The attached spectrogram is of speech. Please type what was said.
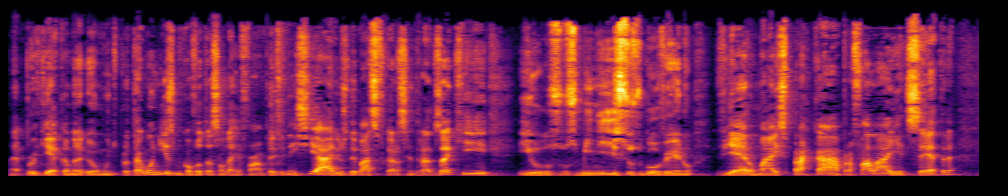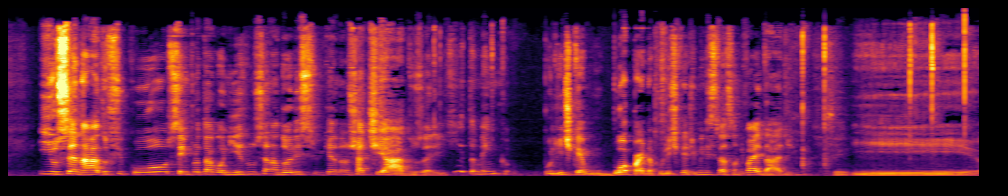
Né? Porque a Câmara ganhou muito protagonismo com a votação da reforma previdenciária, os debates ficaram centrados aqui, e os, os ministros do governo vieram mais para cá para falar e etc. E o Senado ficou sem protagonismo, os senadores ficaram chateados aí. E também política é boa parte da política é administração de vaidade. Sim. E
